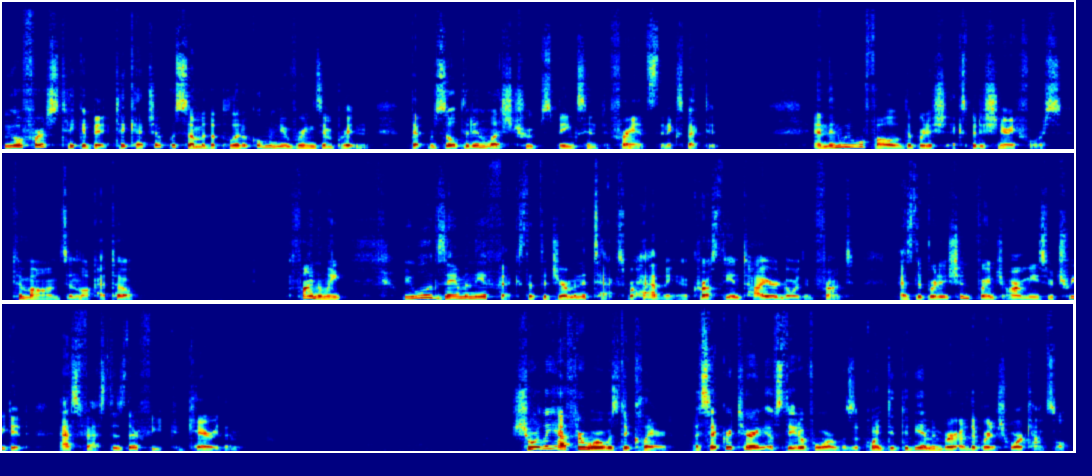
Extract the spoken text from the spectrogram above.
We will first take a bit to catch up with some of the political maneuverings in Britain that resulted in less troops being sent to France than expected and then we will follow the British Expeditionary Force to Mons and Le Cateau. Finally, we will examine the effects that the German attacks were having across the entire northern front, as the British and French armies retreated as fast as their feet could carry them. Shortly after war was declared, a Secretary of State of War was appointed to be a member of the British War Council.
